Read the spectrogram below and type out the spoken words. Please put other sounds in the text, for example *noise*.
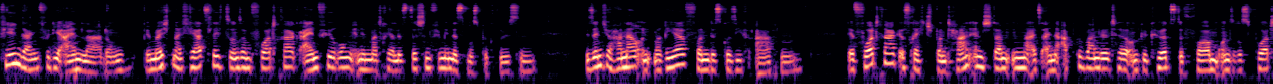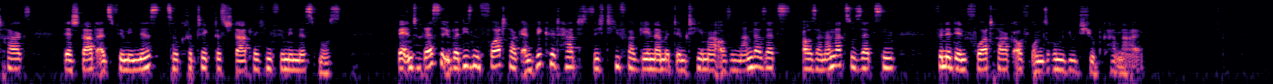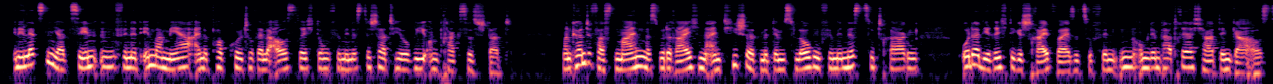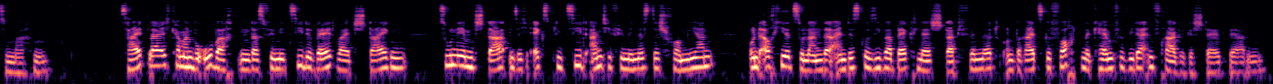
Vielen Dank für die Einladung. Wir möchten euch herzlich zu unserem Vortrag Einführung in den materialistischen Feminismus begrüßen. Wir sind Johanna und Maria von Diskursiv Aachen. Der Vortrag ist recht spontan entstanden als eine abgewandelte und gekürzte Form unseres Vortrags Der Staat als Feminist zur Kritik des staatlichen Feminismus. Wer Interesse über diesen Vortrag entwickelt hat, sich tiefergehender mit dem Thema auseinanderzusetzen, findet den Vortrag auf unserem YouTube-Kanal. In den letzten Jahrzehnten findet immer mehr eine popkulturelle Ausrichtung feministischer Theorie und Praxis statt. Man könnte fast meinen, es würde reichen, ein T-Shirt mit dem Slogan Feminist zu tragen oder die richtige Schreibweise zu finden, um dem Patriarchat den Garaus zu machen. Zeitgleich kann man beobachten, dass Femizide weltweit steigen, zunehmend Staaten sich explizit antifeministisch formieren und auch hierzulande ein diskursiver Backlash stattfindet und bereits gefochtene Kämpfe wieder in Frage gestellt werden.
